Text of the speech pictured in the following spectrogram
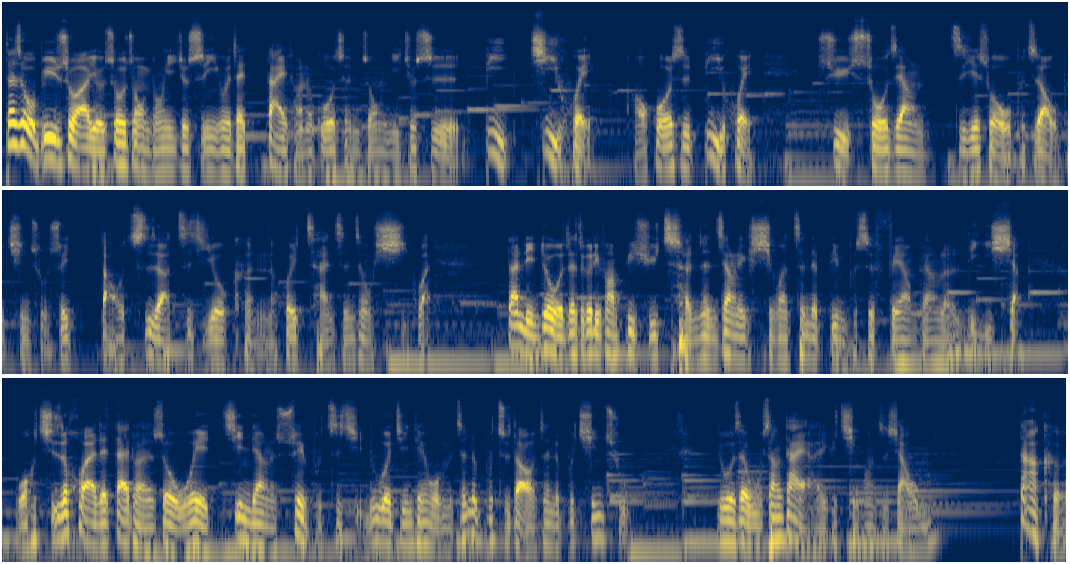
但是我必须说啊，有时候这种东西就是因为在带团的过程中，你就是避忌讳。好，或者是避讳去说这样直接说我不知道我不清楚，所以导致啊自己有可能会产生这种习惯。但领队我在这个地方必须承认，这样的一个习惯真的并不是非常非常的理想。我其实后来在带团的时候，我也尽量的说服自己，如果今天我们真的不知道，真的不清楚，如果在无伤大雅的一个情况之下，我们大可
